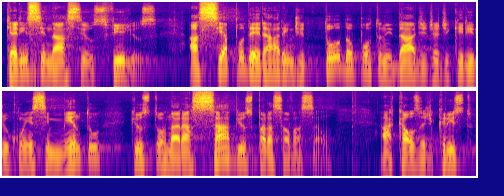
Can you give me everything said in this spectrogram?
quer ensinar seus filhos a se apoderarem de toda oportunidade de adquirir o conhecimento que os tornará sábios para a salvação. A causa de Cristo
